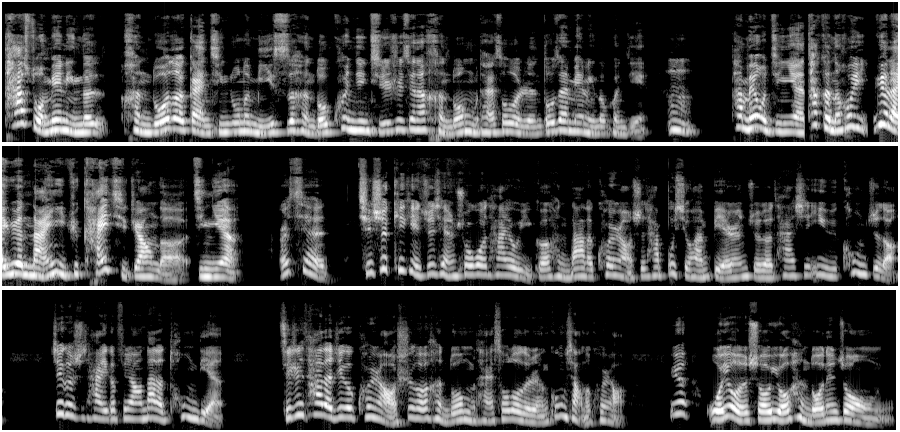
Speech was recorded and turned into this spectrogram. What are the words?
他所面临的很多的感情中的迷失，很多困境，其实是现在很多母胎 solo 的人都在面临的困境。嗯，他没有经验，他可能会越来越难以去开启这样的经验。而且，其实 Kiki 之前说过，他有一个很大的困扰，是他不喜欢别人觉得他是易于控制的。这个是他一个非常大的痛点。其实他的这个困扰是和很多母胎 solo 的人共享的困扰，因为我有的时候有很多那种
